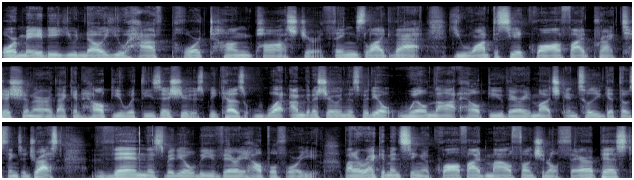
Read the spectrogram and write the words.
or maybe you know you have poor tongue posture, things like that, you want to see a qualified practitioner that can help you with these issues because what I'm going to show you in this video will not help you very much until you get those things addressed. Then this video will be very helpful for you. But I recommend seeing a qualified myofunctional therapist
